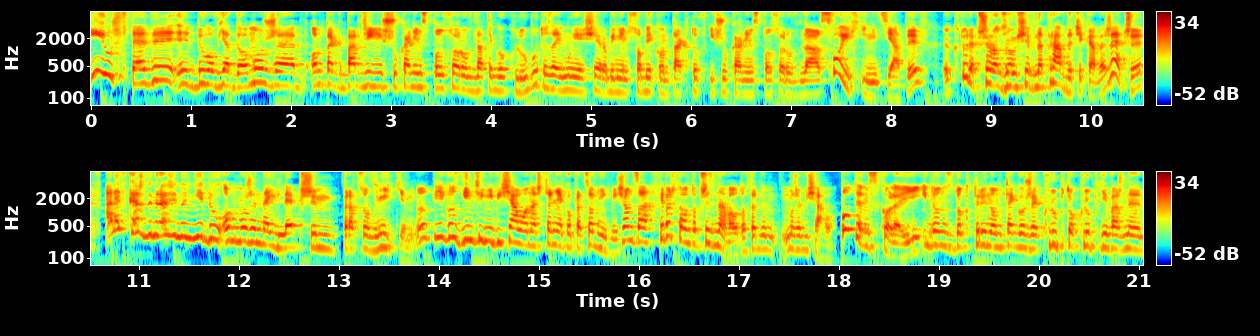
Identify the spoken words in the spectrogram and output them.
I już wtedy y, było wiadomo, że on tak bardziej niż szukaniem sponsorów dla tego klubu, to zajmuje się robieniem sobie kontaktów i szukaniem sponsorów dla swoich inicjatyw, y, które przerodzą się w naprawdę ciekawe rzeczy, ale w każdym razie no nie był on może najlepszym pracownikiem. No, jego zdjęcie nie wisiało na ścianie jako pracownik miesiąca, chyba że to on to przyznawał, to wtedy może wisiało. Potem z kolei, idąc doktryną tego, że klub to klub nieważne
